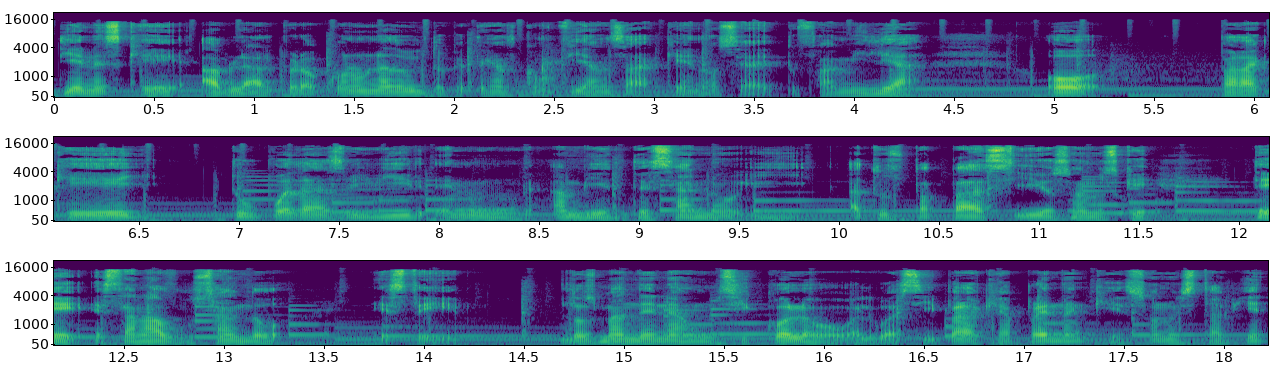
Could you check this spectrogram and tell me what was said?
tienes que hablar pero con un adulto que tengas confianza que no sea de tu familia o para que tú puedas vivir en un ambiente sano y a tus papás si ellos son los que te están abusando este los manden a un psicólogo o algo así para que aprendan que eso no está bien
